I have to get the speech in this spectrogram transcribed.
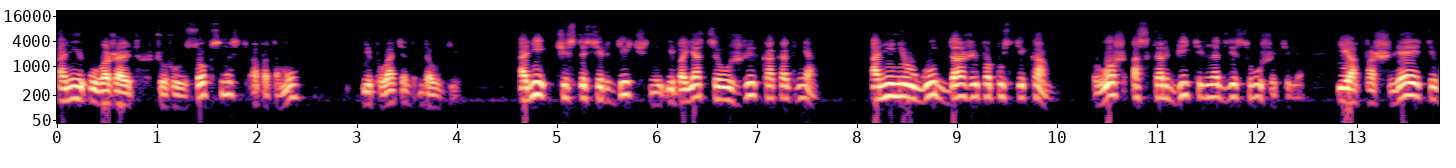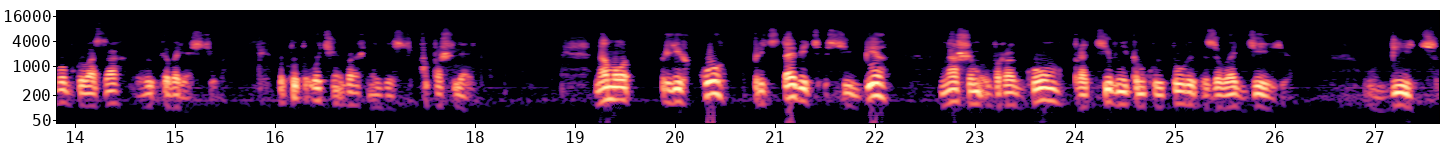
Они уважают чужую собственность, а потому и платят долги. Они чистосердечны и боятся лжи, как огня. Они не угут даже по пустякам. Ложь оскорбительна для слушателя и опошляет его в глазах э, говорящего. Вот тут очень важная вещь – опошляет. Нам легко представить себе нашим врагом, противником культуры злодея, убийцу.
